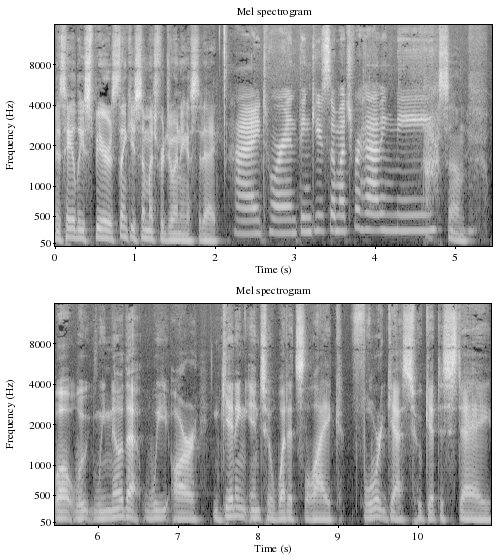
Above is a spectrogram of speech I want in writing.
Ms. Haley Spears, thank you so much for joining us today. Hi, Torin. Thank you so much for having me. Awesome. Well, we, we know that we are getting into what it's like for guests who get to stay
